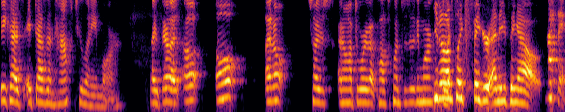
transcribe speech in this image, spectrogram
because it doesn't have to anymore. Like they're like, oh, oh, I don't, so I just, I don't have to worry about consequences anymore. you don't have to like figure anything out. nothing.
